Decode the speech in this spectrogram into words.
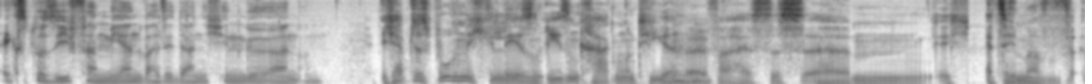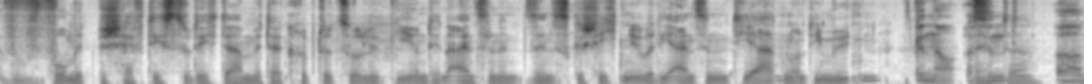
explosiv vermehren, weil sie da nicht hingehören. Ich habe das Buch nicht gelesen. Riesenkraken und Tigerwölfe mhm. heißt es. Ähm, ich erzähl mal, womit beschäftigst du dich da mit der Kryptozoologie und den einzelnen? Sind es Geschichten über die einzelnen Tierarten und die Mythen? Genau, es sind äh,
